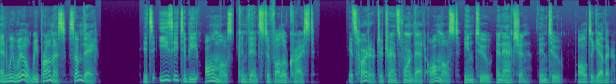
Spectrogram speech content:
and we will, we promise, someday. It's easy to be almost convinced to follow Christ. It's harder to transform that almost into an action, into altogether.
